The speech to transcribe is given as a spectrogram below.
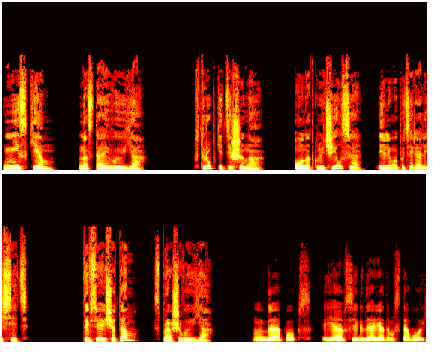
Ни с кем, настаиваю я. В трубке тишина. Он отключился или мы потеряли сеть? Ты все еще там? спрашиваю я. Да, Попс. Я всегда рядом с тобой.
